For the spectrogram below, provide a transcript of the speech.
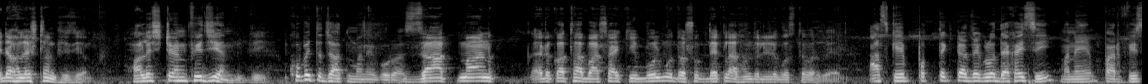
এটা হলেস্টন ফিজিয়াম হলিস্টিয়ান ফিজিয়ান জি। খুবই তো জাত মানে গরু আছে। জাতমান কথা বাসায় কি বলব? দর্শক দেখলে আলহামদুলিল্লাহ বুঝতে পারবে আজকে প্রত্যেকটা যেগুলো দেখাইছি মানে পার পিস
